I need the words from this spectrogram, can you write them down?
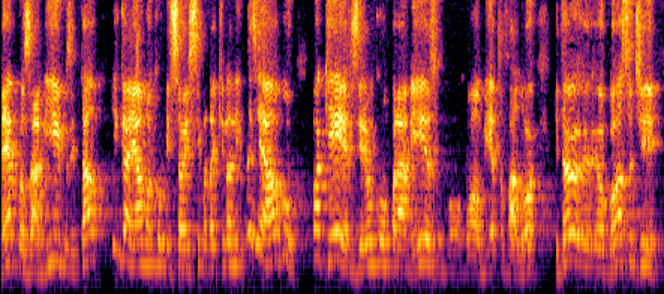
né, para os amigos e tal, e ganhar uma comissão em cima daquilo ali, mas é algo ok, eles iriam comprar mesmo, não aumenta o valor. Então eu, eu gosto de,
